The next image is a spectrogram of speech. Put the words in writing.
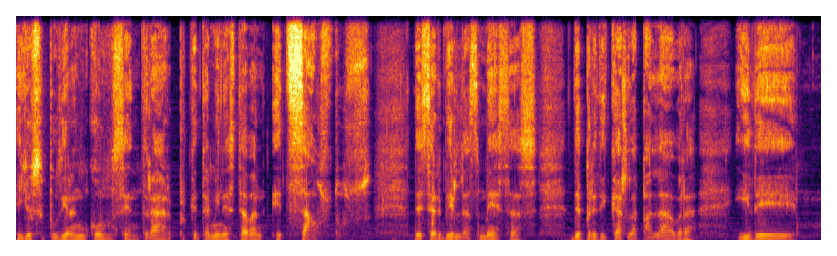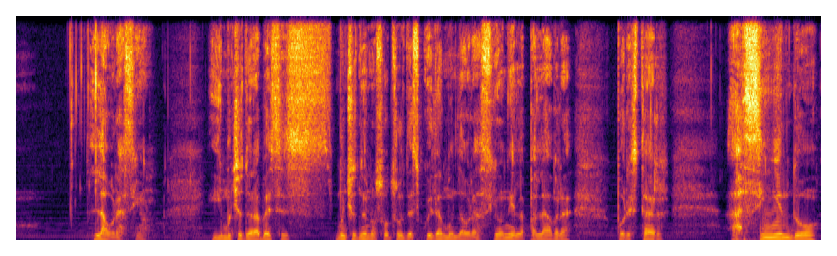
ellos se pudieran concentrar, porque también estaban exhaustos de servir las mesas, de predicar la palabra y de la oración. Y muchas de las veces, muchos de nosotros descuidamos la oración y la palabra por estar haciendo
